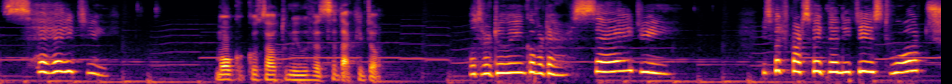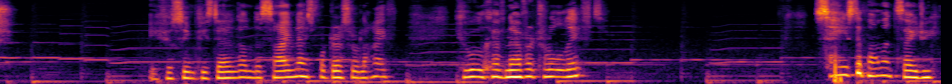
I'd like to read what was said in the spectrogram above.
Seiji! Momoko calls out to me with a seductive tone. What are you doing over there, Seiji? It's much more sweet than it is to watch. If you simply stand on the sidelines for the rest of your life, you will have never truly lived. Seize the moment, Seiji.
